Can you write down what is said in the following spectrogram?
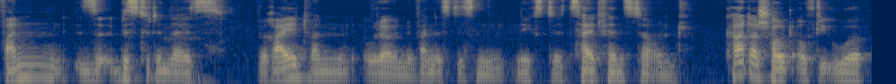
wann bist du denn da jetzt bereit? Wann, oder wann ist das nächste Zeitfenster? Und Carter schaut auf die Uhr.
